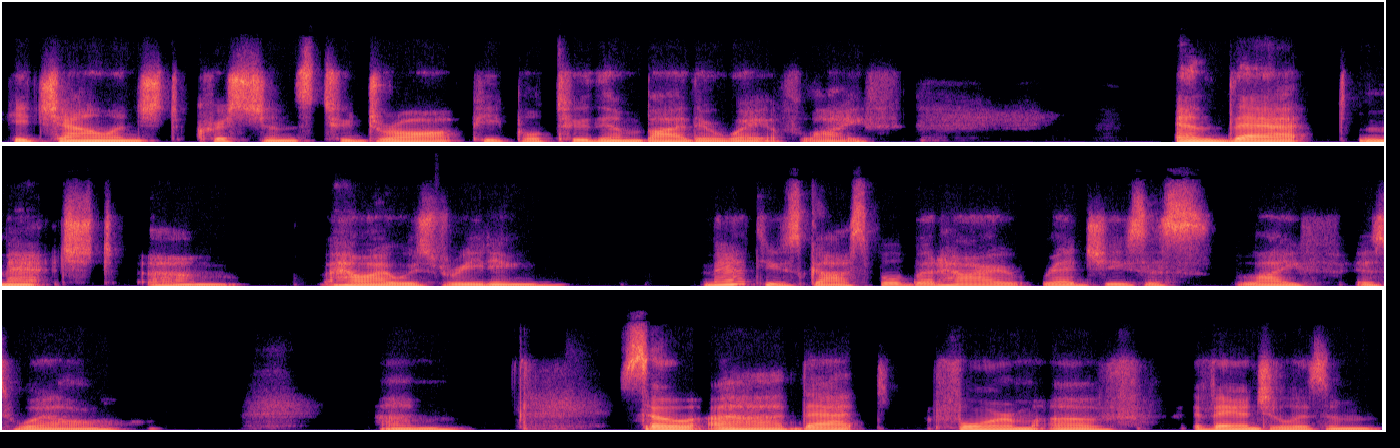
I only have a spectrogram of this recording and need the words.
he challenged christians to draw people to them by their way of life and that matched um, how I was reading Matthew's gospel, but how I read Jesus' life as well. Um, so uh, that form of evangelism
